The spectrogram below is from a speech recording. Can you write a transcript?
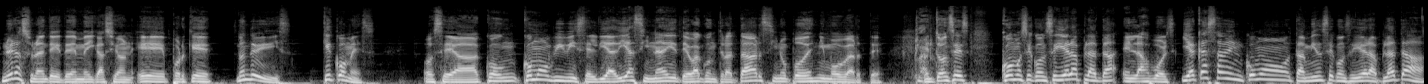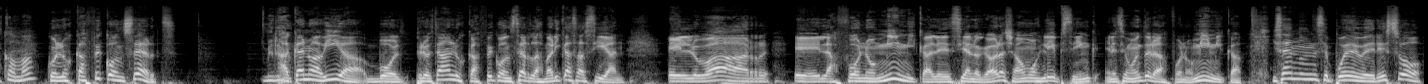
no era solamente que te den medicación, eh, porque ¿dónde vivís? ¿Qué comes? O sea, con, ¿cómo vivís el día a día si nadie te va a contratar, si no podés ni moverte? Claro. Entonces, ¿cómo se conseguía la plata? En las bolsas. ¿Y acá saben cómo también se conseguía la plata? ¿Cómo? Con los café concerts. Mirá. Acá no había Bolt, pero estaban los café concert. Las maricas hacían el bar, eh, la fonomímica, le decían lo que ahora llamamos lip sync. En ese momento era la fonomímica. ¿Y saben dónde se puede ver eso?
